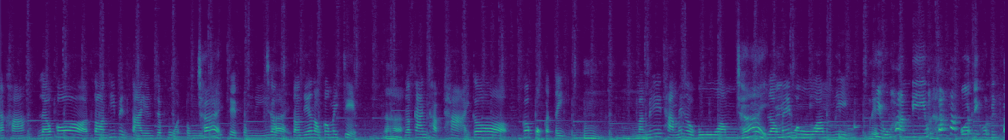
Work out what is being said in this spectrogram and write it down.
นะคะ แล้วก็ตอนที่เป็นไตมันจะปวดตรงนี้ใช่เจ็บตรงนี้ใช่เราตอนนี้เราก็ไม่เจ็บอ่าฮะแล้วการขับถ่ายก็ก็ปกติอื มอืมันไม่ได้ทำให้เราบวม ใช่เราไม่บวมนี่เนี่ยผิวพรรณดีมากปกติคนเป็นไต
